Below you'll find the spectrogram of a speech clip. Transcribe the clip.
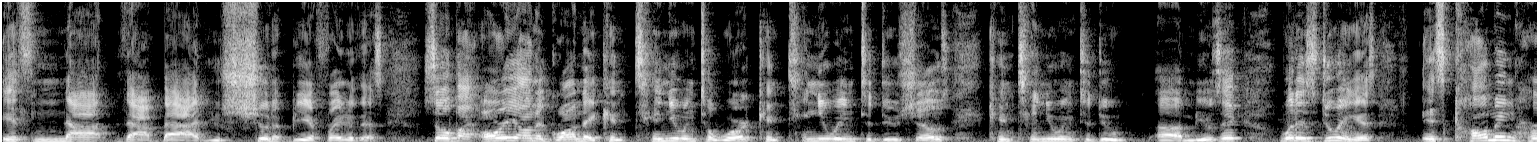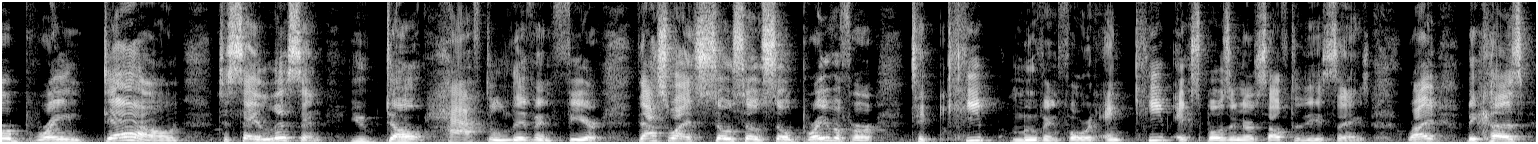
it's not that bad. You shouldn't be afraid of this. So by Ariana Grande continuing to work, continuing to do shows, continuing to do uh, music, what it's doing is it's calming her brain down to say, listen, you don't have to live in fear. That's why it's so, so, so brave of her to keep moving forward and keep exposing herself to these things, right? Because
